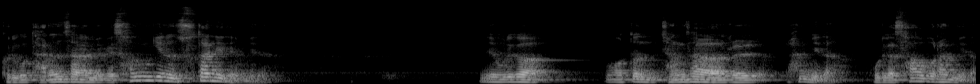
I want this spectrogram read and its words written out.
그리고 다른 사람에게 섬기는 수단이 됩니다. 이제 우리가 어떤 장사를 합니다. 우리가 사업을 합니다.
